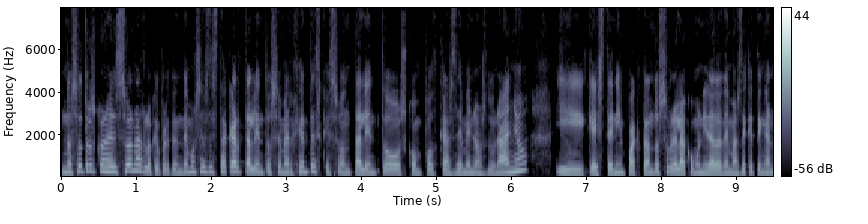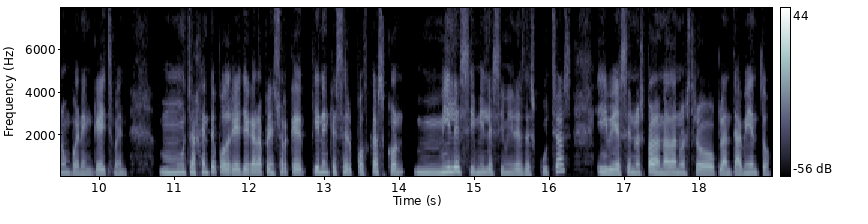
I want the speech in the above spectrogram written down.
Nosotros con el Sonar lo que pretendemos es destacar talentos emergentes, que son talentos con podcast de menos de un año y que estén impactando sobre la comunidad, además de que tengan un buen engagement. Mucha gente podría llegar a pensar que tienen que ser podcasts con miles y miles y miles de escuchas y ese no es para nada nuestro planteamiento.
